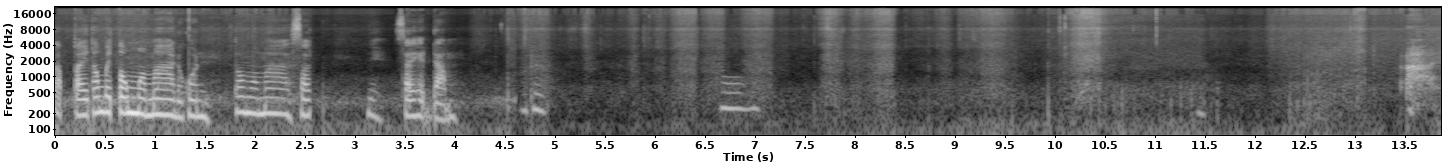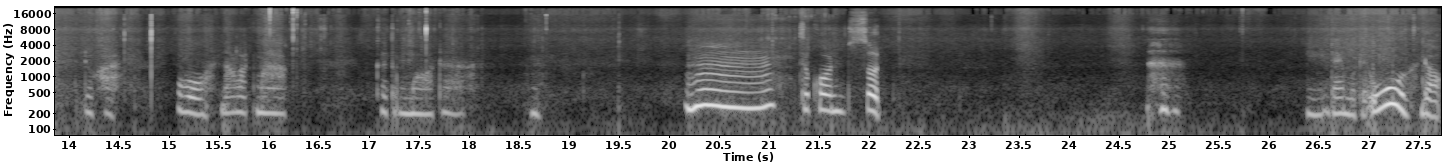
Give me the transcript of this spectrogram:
ลับไปต้องไปต้มมาม่าทุกคน ต้มมาม่าซอสนี่ใส่เห็ดดำดูโอ้ดูค่ะ อ้น่ารักมากเกิดตรงมอสอะอือืมทุกคนสุด นี่ได้หมดเลยอู้ดอก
